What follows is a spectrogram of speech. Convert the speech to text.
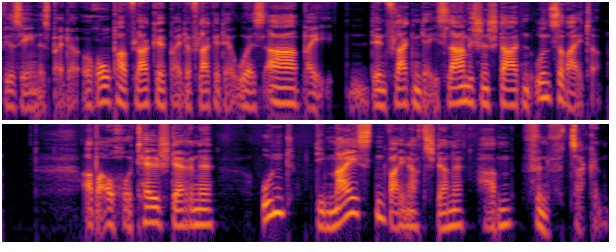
Wir sehen es bei der Europaflagge, bei der Flagge der USA, bei den Flaggen der islamischen Staaten und so weiter. Aber auch Hotelsterne und die meisten Weihnachtssterne haben fünf Zacken.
